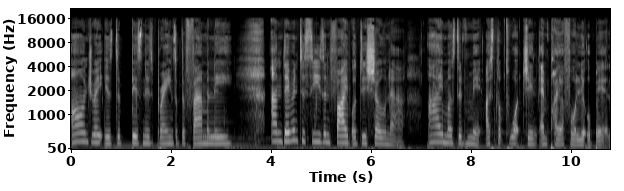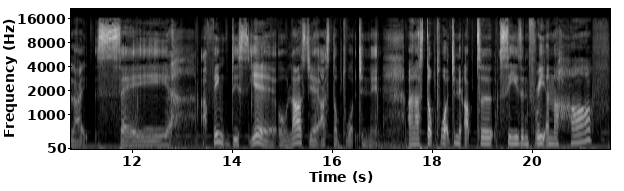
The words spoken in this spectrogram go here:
Andre is the business brains of the family, and they're into season five of this show now. I must admit, I stopped watching Empire for a little bit, like, say, I think this year or last year, I stopped watching it. And I stopped watching it up to season three and a half.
